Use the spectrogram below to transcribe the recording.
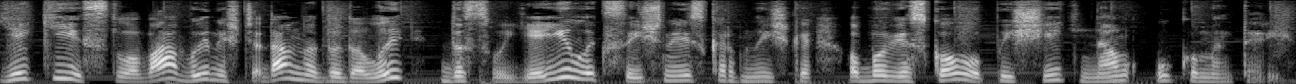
які слова ви нещодавно додали до своєї лексичної скарбнички. Обов'язково пишіть нам у коментарі.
